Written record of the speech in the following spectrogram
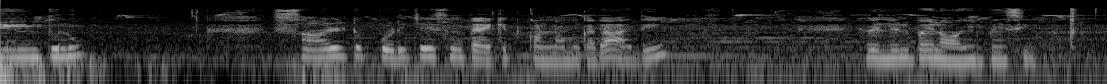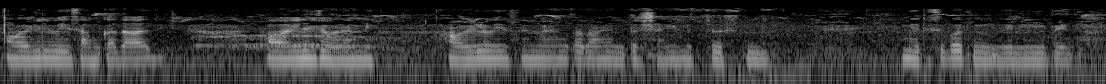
మెంతులు సాల్ట్ పొడి చేసిన ప్యాకెట్ కొన్నాం కదా అది. వెల్లుల్లిపాయలు ఆయిల్ వేసి ఆయిల్ వేసాం కదా అది. ఆయిల్ చూడండి. ఆయిల్ వేసినాం కదా ఎంత షైన్ వచ్చేస్తుంది. మెరిసిపోతుంది వెల్లుల్లిపాయలు.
